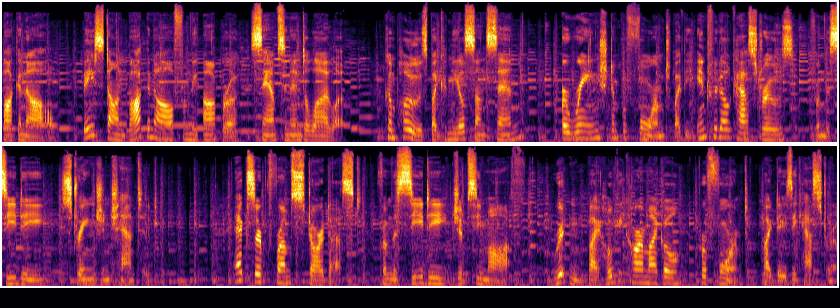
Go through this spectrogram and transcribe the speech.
Bacchanal, based on Bacchanal from the opera Samson and Delilah, composed by Camille Saint-Saëns, arranged and performed by the Infidel Castros from the CD Strange Enchanted. Excerpt from Stardust from the CD Gypsy Moth, written by Hoagy Carmichael, performed by Daisy Castro.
